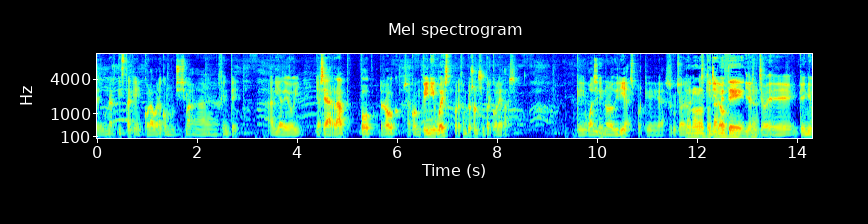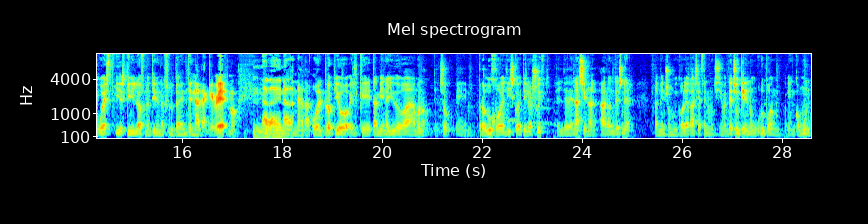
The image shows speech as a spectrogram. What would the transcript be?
eh, un artista que colabora con muchísima gente a día de hoy, ya sea rap, pop, rock, o sea, con Kanye West, por ejemplo, son súper colegas. Que igual Sí. no lo dirías, porque has escuchado No, no, no, Skinny totalmente Love y has dicho, eh, Kanye West y Skinny Love no tienen absolutamente nada que ver, ¿no? Nada de nada. Nada. O el propio, el que también ayudó a, bueno, de hecho, eh, produjo el disco de Taylor Swift, el de The National, Aaron Dessner, también son muy colegas y hacen muchísimo. De hecho, tienen un grupo en, en común,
